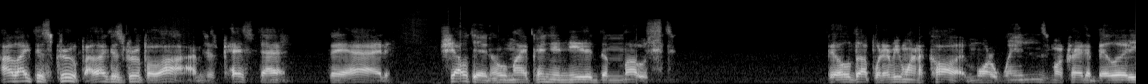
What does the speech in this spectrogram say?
I like this group. I like this group a lot. I'm just pissed that they had Shelton, who in my opinion needed the most, build up whatever you want to call it, more wins, more credibility.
